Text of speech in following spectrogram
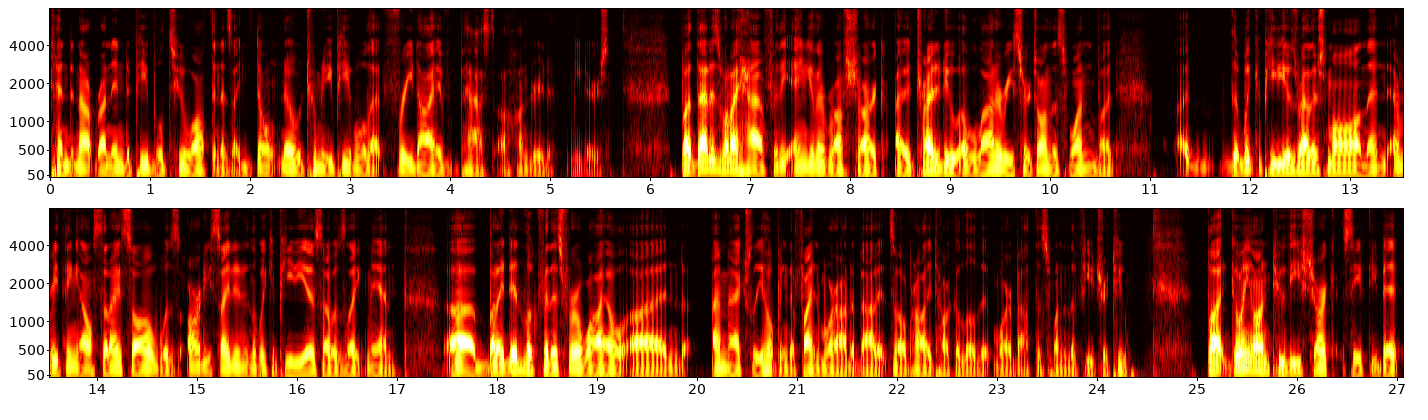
tend to not run into people too often, as I don't know too many people that free dive past 100 meters. But that is what I have for the angular rough shark. I try to do a lot of research on this one, but uh, the Wikipedia is rather small, and then everything else that I saw was already cited in the Wikipedia. So I was like, man. Uh, but I did look for this for a while, uh, and I'm actually hoping to find more out about it. So I'll probably talk a little bit more about this one in the future too. But going on to the shark safety bit.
